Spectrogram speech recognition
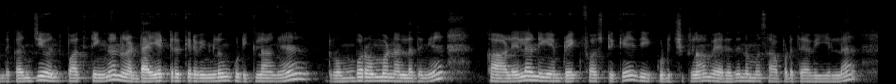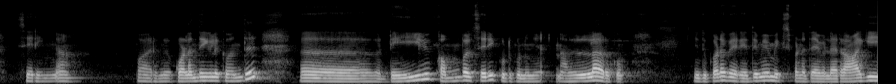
இந்த கஞ்சி வந்து பார்த்துட்டிங்கன்னா நல்லா டயட் இருக்கிறவங்களும் குடிக்கலாங்க. ரொம்ப ரொம்ப நல்லதுங்க. காலையில் நீங்கள் பிரேக்ஃபாஸ்ட்டுக்கே இதை குடிச்சிக்கலாம். வேறு எதுவும் நம்ம சாப்பிட தேவையில்லை. சரிங்களா? பாருங்கள் குழந்தைகளுக்கு வந்து டெய்லியும் கம்பல்சரி கொடுக்கணுங்க. நல்லாயிருக்கும் இது கூட வேறு எதுவுமே மிக்ஸ் பண்ண தேவையில்ல. ராகி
